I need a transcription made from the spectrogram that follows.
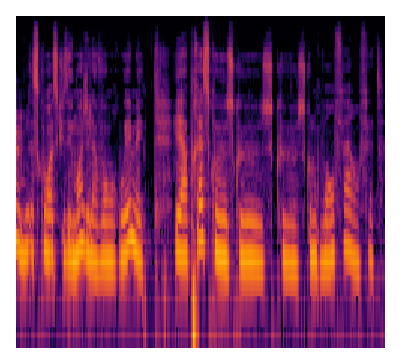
ce qu'on, excusez-moi, j'ai la voix enrouée, mais et après, ce que, ce que, ce que, ce que l'on va en faire, en fait.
